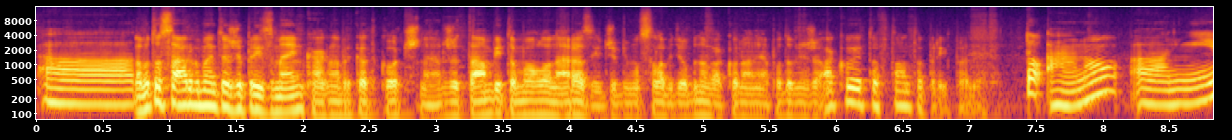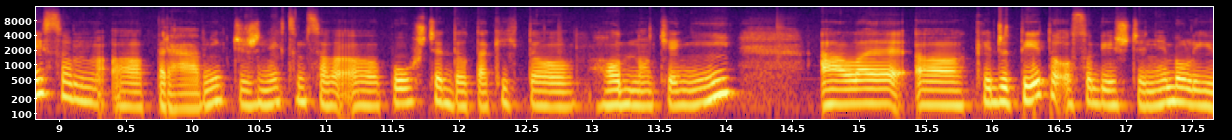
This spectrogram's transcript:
Uh, Lebo to sa argumentuje, že pri zmenkách, napríklad Kočner, že tam by to mohlo naraziť, že by musela byť obnova konania a podobne. Že ako je to v tomto prípade? To áno. Uh, nie som uh, právnik, čiže nechcem sa uh, púšťať do takýchto hodnotení. Uh, ale keďže tieto osoby ešte neboli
